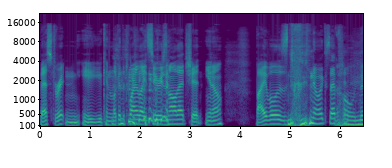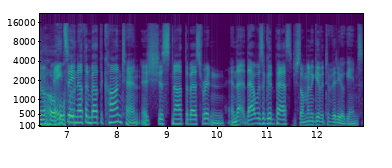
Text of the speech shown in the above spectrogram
best written. You, you can look at the Twilight series and all that shit. You know, Bible is no exception. Oh no! Ain't saying nothing about the content. It's just not the best written, and that that was a good passage. So I'm gonna give it to video games.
